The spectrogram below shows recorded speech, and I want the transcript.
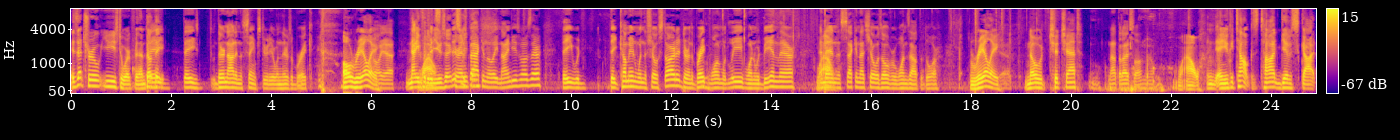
is that true? You used to work for them, don't they, they? they they're not in the same studio when there's a break. Oh really? oh yeah. Not even for the This- music This or was anything. back in the late '90s when I was there. They would they'd come in when the show started. During the break, one would leave, one would be in there, Wow. and then the second that show was over, one's out the door. Really? No chit chat? Not that I saw. No. Wow. And, and you could tell because Todd gives Scott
